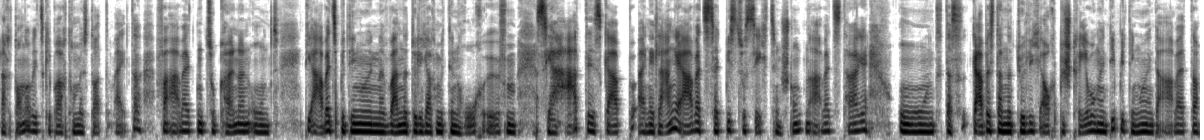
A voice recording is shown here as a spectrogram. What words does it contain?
nach Donnerwitz gebracht, um es dort weiter verarbeiten zu können. Und die Arbeitsbedingungen waren natürlich auch mit den Hochöfen sehr hart. Es gab eine lange Arbeitszeit bis zu 16 Stunden Arbeitstage. Und das gab es dann natürlich auch Bestrebungen, die Bedingungen der Arbeiter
